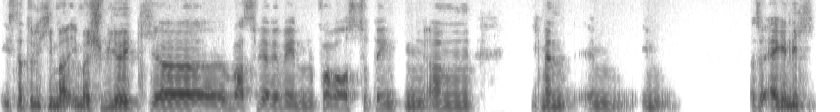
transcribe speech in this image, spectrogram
ist natürlich immer, immer schwierig, äh, was wäre, wenn vorauszudenken. Ähm, ich meine, im, also eigentlich,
